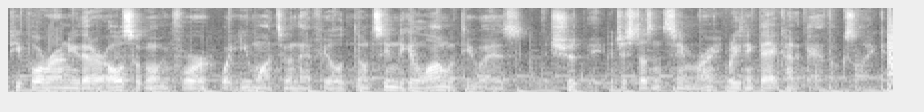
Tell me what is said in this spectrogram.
People around you that are also going for what you want to in that field don't seem to get along with you as it should be. It just doesn't seem right. What do you think that kind of path looks like?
